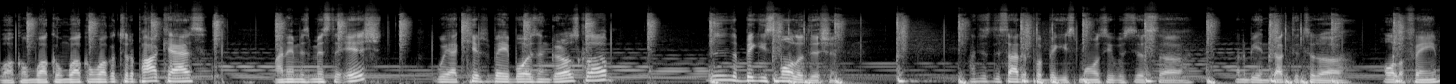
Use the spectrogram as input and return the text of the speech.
Welcome, welcome, welcome, welcome to the podcast. My name is Mr. Ish. We're at Kips Bay Boys and Girls Club. This is the Biggie Small edition. I just decided to put Biggie Smalls. He was just uh, going to be inducted to the Hall of Fame.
